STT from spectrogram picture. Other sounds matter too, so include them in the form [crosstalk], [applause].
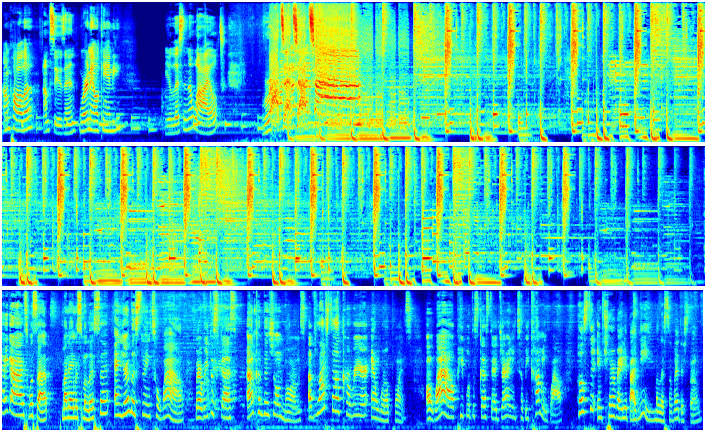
I'm Paula. I'm Susan. We're Nail Candy. You're listening to Wild. Ratatata! My name is Melissa, and you're listening to Wow, where we discuss unconventional norms of lifestyle, career, and world points. On Wow, people discuss their journey to becoming Wow, hosted and curated by me, Melissa Witherspoon.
